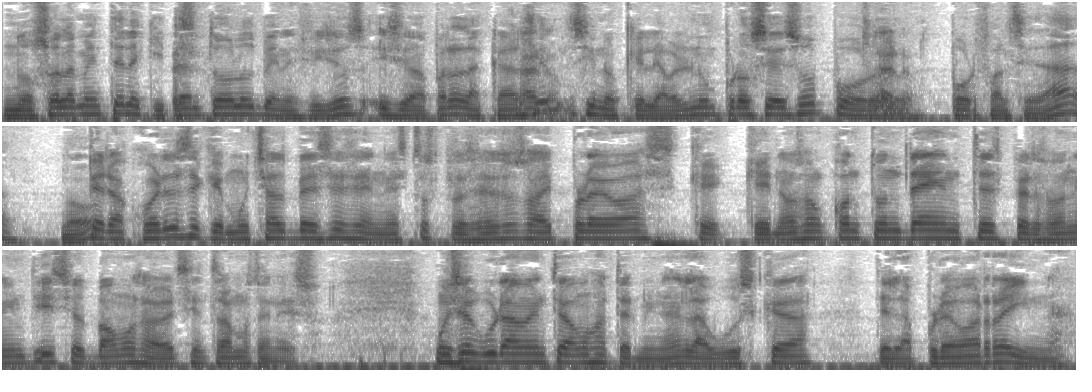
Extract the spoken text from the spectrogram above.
no solamente le quitan todos los beneficios y se va para la cárcel, Claro. sino que le abren un proceso por, Claro. por falsedad, ¿no? Pero acuérdese que muchas veces en estos procesos hay pruebas que, que no son contundentes, pero son indicios. Vamos a ver si entramos en eso. Muy seguramente vamos a terminar en la búsqueda de la prueba reina,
